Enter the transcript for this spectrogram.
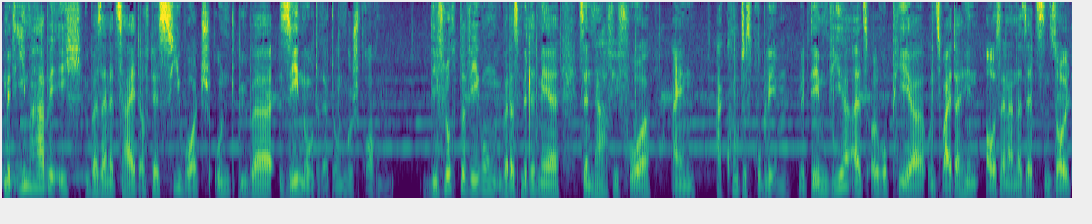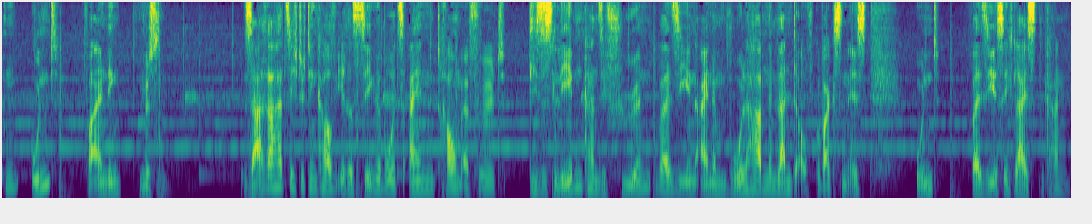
Mit ihm habe ich über seine Zeit auf der Sea-Watch und über Seenotrettung gesprochen. Die Fluchtbewegungen über das Mittelmeer sind nach wie vor ein akutes Problem, mit dem wir als Europäer uns weiterhin auseinandersetzen sollten und vor allen Dingen müssen. Sarah hat sich durch den Kauf ihres Segelboots einen Traum erfüllt. Dieses Leben kann sie führen, weil sie in einem wohlhabenden Land aufgewachsen ist und weil sie es sich leisten kann.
